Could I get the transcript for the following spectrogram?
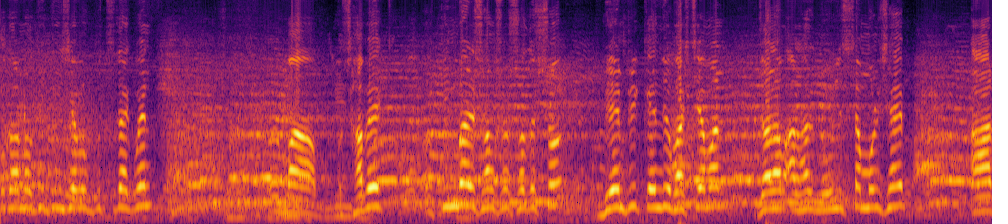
প্রধান অতিথি হিসেবে উপস্থিত থাকবেন। বা সাবেক তিনবারের সংসদ সদস্য বিএনপির কেন্দ্রীয় ভাইস চেয়ারম্যান জনাব আলহাজ নুরুল ইসলাম মনি সাহেব আর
